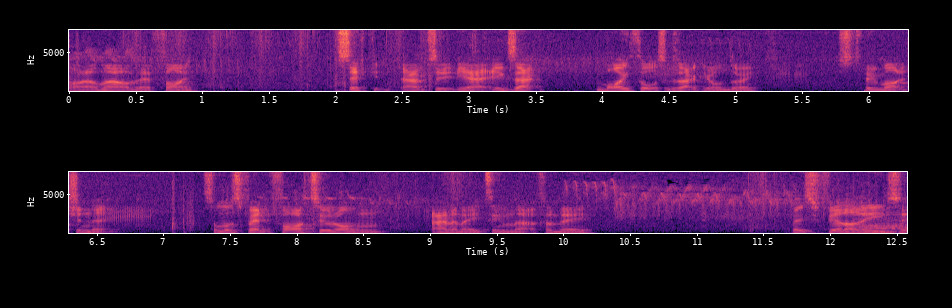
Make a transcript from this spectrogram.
Alright, I'm out of here. Fine. Sick. Absolutely. Yeah, exact. My thoughts exactly on doing. It's too much, isn't it? Someone spent far too long animating that for me. Makes me feel uneasy.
